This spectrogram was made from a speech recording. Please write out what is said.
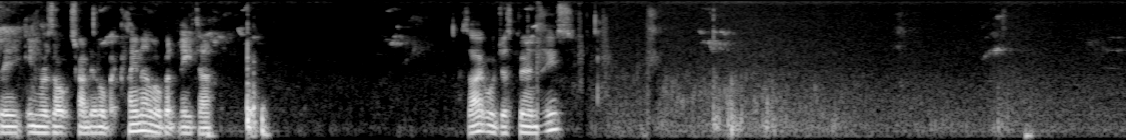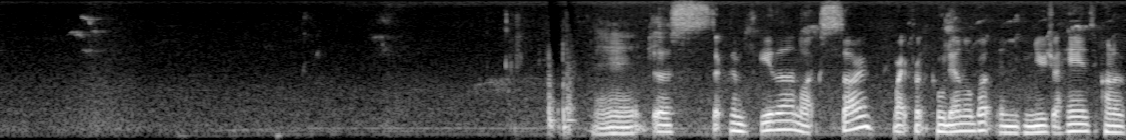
the end result is going to be a little bit cleaner, a little bit neater. So we'll just burn these. And just stick them together like so. Wait for it to cool down a little bit, and you can use your hands to kind of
